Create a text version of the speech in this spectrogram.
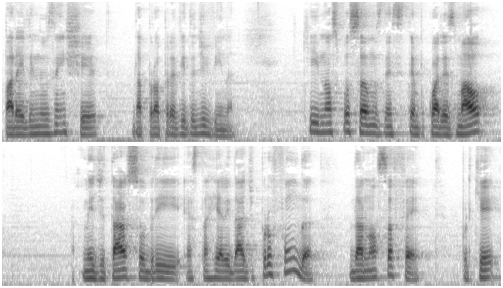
para ele nos encher da própria vida divina. Que nós possamos, nesse tempo quaresmal, meditar sobre esta realidade profunda da nossa fé, porque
